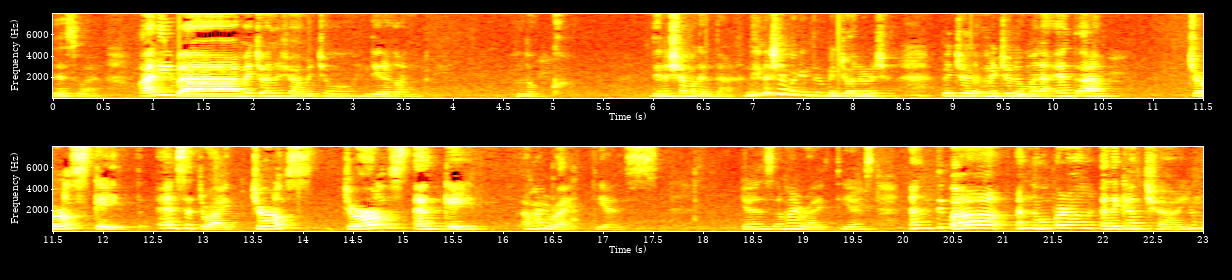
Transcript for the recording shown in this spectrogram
This one. Ah, diba? Medyo ano siya, medyo hindi na nga. Look. Hindi na siya maganda. Hindi na siya maganda. Medyo ano na siya. Medyo, medyo luma na. And, uh, Charles Kate. Is it right? Charles, Charles and Kate. Am I right? Yes. Yes, am I right? Yes. And 'di ba, ano, parang elegant siya. Yung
